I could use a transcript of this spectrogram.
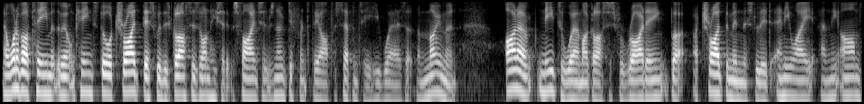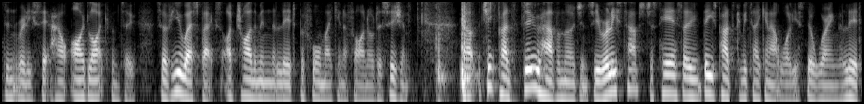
Now, one of our team at the Milton Keynes store tried this with his glasses on. He said it was fine. He said it was no different to the RPHA 70 he wears at the moment. I don't need to wear my glasses for riding, but I tried them in this lid anyway, and the arms didn't really sit how I'd like them to. So if you wear specs, I'd try them in the lid before making a final decision. Now, the cheek pads do have emergency release tabs just here, so these pads can be taken out while you're still wearing the lid.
